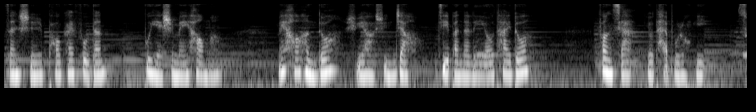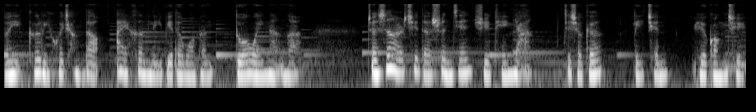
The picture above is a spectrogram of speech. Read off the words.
暂时抛开负担，不也是美好吗？美好很多，需要寻找，羁绊的理由太多，放下又太不容易，所以歌里会唱到爱恨离别的我们多为难啊。转身而去的瞬间是天涯。这首歌，李泉《月光曲》。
